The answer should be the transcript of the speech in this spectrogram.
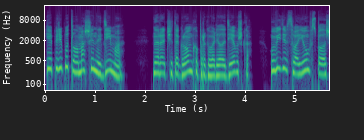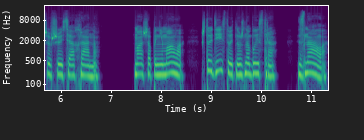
«Я перепутала машины, Дима!» Нарочито громко проговорила девушка, увидев свою всполошившуюся охрану. Маша понимала, что действовать нужно быстро. Знала,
